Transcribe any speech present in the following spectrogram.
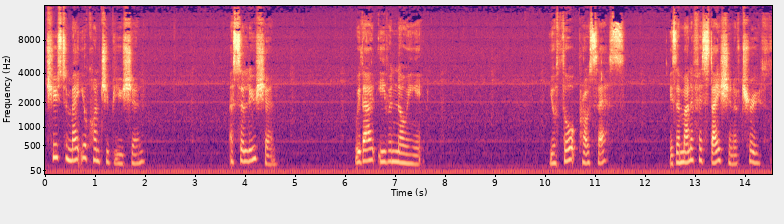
Choose to make your contribution a solution without even knowing it. Your thought process is a manifestation of truth.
